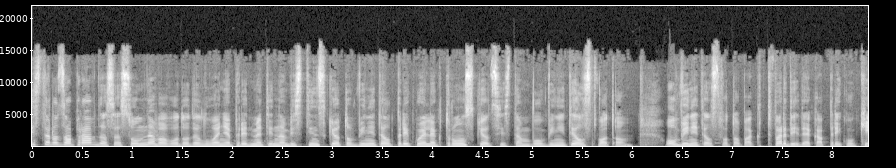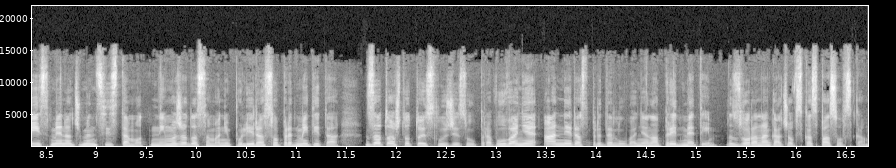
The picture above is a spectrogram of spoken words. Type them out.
Министерот за правда се сомнева во доделување предмети на вистинскиот обвинител преку електронскиот систем во обвинителството. Обвинителството пак тврди дека преку кейс менеджмент системот не може да се манипулира со предметите, затоа што тој служи за управување, а не распределување на предмети. Зорана Гачовска-Спасовска.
